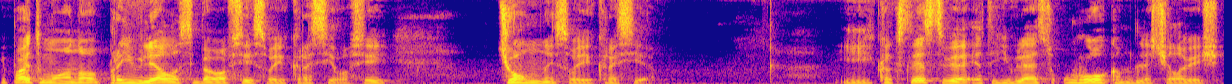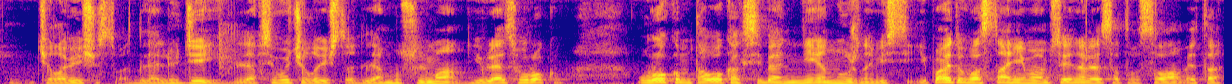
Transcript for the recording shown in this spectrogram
И поэтому оно проявляло себя во всей своей красе, во всей темной своей красе. И как следствие это является уроком для человеч... человечества, для людей, для всего человечества, для мусульман. Является уроком, уроком того, как себя не нужно вести. И поэтому восстание имам Сейн, алейхиссалам, это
